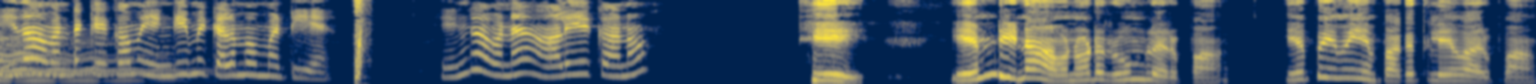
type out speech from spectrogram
நீ தான் அவன்கிட்ட கேட்காம எங்கேயுமே கிளம்ப மாட்டியே. எங்க அவனை? ஆளையே காணோம். ஹே எம்டினா அவனோட ரூம்ல இருப்பான். எப்பயுமே என் பக்கத்துலயேவா இருப்பான்.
